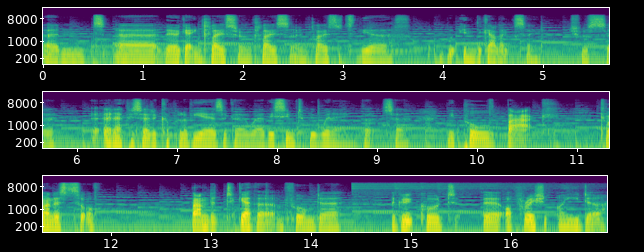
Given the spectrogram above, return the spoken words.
And uh, they were getting closer and closer and closer to the Earth in the galaxy, which was uh, an episode a couple of years ago where they seemed to be winning, but uh, they pulled back. Commanders sort of banded together and formed a, a group called uh, Operation Ida,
